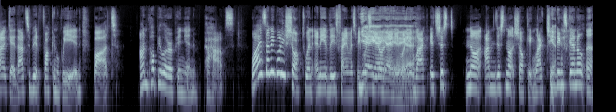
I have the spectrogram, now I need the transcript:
Okay, that's a bit fucking weird, but unpopular opinion, perhaps. Why is anybody shocked when any of these famous people Yeah, cheat yeah, on yeah, anybody? yeah. Like, it's just not, I'm just not shocking. Like, cheating scandal, uh,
